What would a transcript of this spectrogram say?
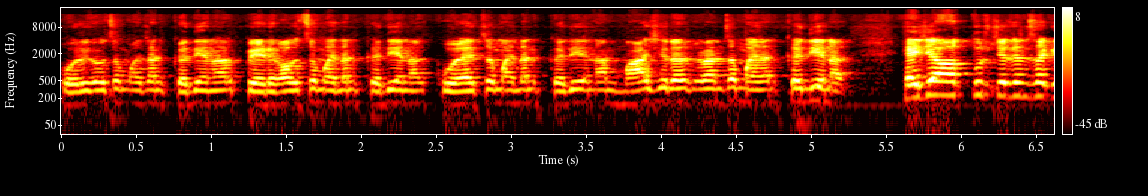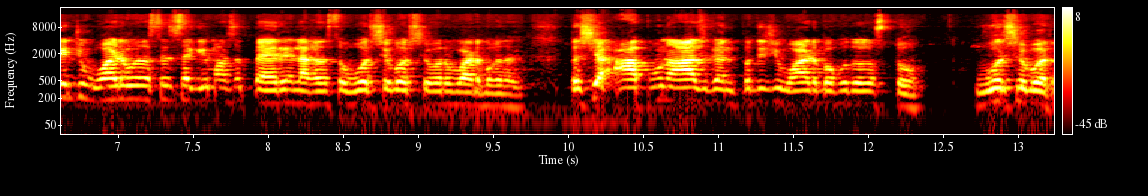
खोरेगावचं मैदान कधी येणार पेडगावचं मैदान कधी येणार कोळ्याचं मैदान कधी येणार महाशिरकरांचं मैदान कधी येणार? हे ज्या अतुरच्या सगळ्यांची वाट बघत असते सगळी माणसं तयारी लागत असतं. वर्ष वर्षभर वाट बघत असते. तशी आपण आज गणपतीची वाट बघत असतो. वर्षभर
